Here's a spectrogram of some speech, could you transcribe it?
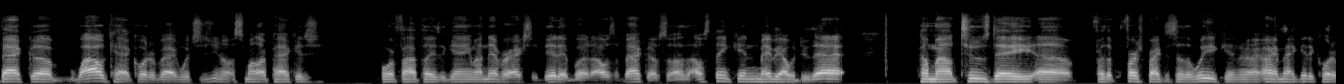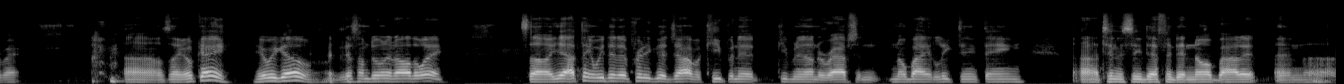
backup Wildcat quarterback, which is you know a smaller package, four or five plays a game. I never actually did it, but I was a backup, so I was, I was thinking maybe I would do that. Come out Tuesday uh, for the first practice of the week, and all right, Matt, get a quarterback. Uh, I was like, okay, here we go. I guess I'm doing it all the way. So yeah, I think we did a pretty good job of keeping it keeping it under wraps, and nobody leaked anything. Uh, Tennessee definitely didn't know about it, and uh,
